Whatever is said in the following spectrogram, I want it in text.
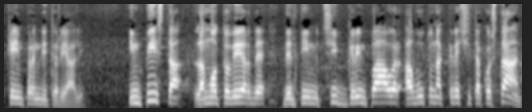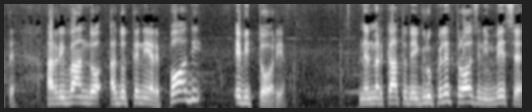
che imprenditoriali. In pista la moto verde del team Chip Green Power ha avuto una crescita costante, arrivando ad ottenere podi e vittorie. Nel mercato dei gruppi elettrogeni invece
